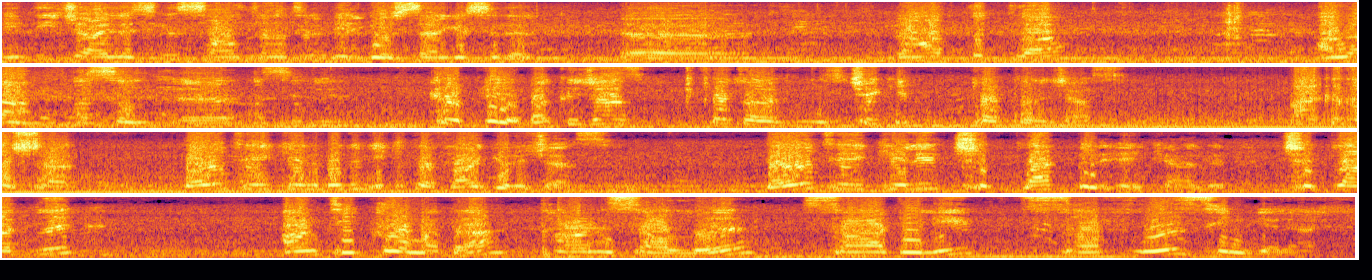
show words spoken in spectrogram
Medici ailesinin saltanatının bir göstergesidir. Ee, rahatlıkla ana asıl e, asıl köprüye bakacağız. Fotoğrafımızı çekip toplanacağız. Arkadaşlar Barut heykeli bugün iki defa göreceğiz. Barut heykeli çıplak bir heykeldir. Çıplaklık antik Roma'da tanrısallığı, sadeliği, saflığı simgeler.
